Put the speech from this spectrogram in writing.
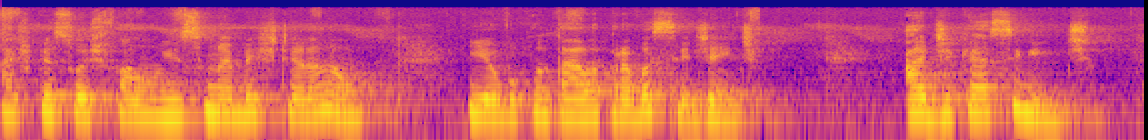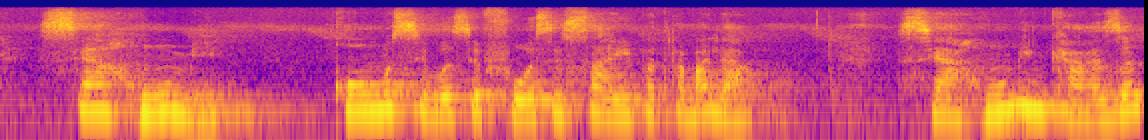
As pessoas falam isso, não é besteira não. E eu vou contar ela para você, gente. A dica é a seguinte: se arrume como se você fosse sair para trabalhar. Se arrume em casa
